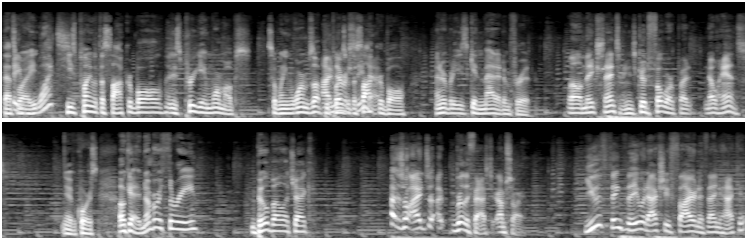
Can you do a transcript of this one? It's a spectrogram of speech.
That's Hey, why he- what? he's playing with the soccer ball in his pregame warm-ups. So when he warms up, he I've plays with the seen soccer that. ball, and everybody's getting mad at him for it. Well, it makes sense. I mean, he's good footwork, but no hands. Yeah, of course. Okay, number three, Bill Belichick. Uh, So I, I really fast. here, I'm sorry. You think they would actually fire Nathaniel Hackett,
